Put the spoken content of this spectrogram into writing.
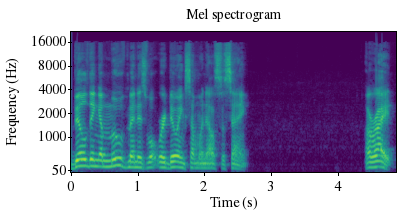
Building a movement is what we're doing, someone else is saying. All right.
